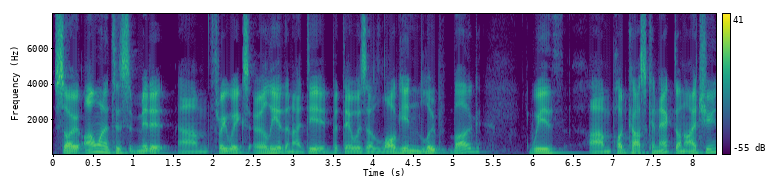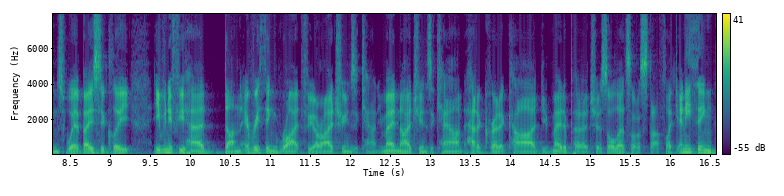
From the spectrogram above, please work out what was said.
So I wanted to submit it um, three weeks earlier than I did, but there was a login loop bug with um, Podcast Connect on iTunes, where basically, even if you had done everything right for your iTunes account, you made an iTunes account, had a credit card, you'd made a purchase, all that sort of stuff, like anything,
